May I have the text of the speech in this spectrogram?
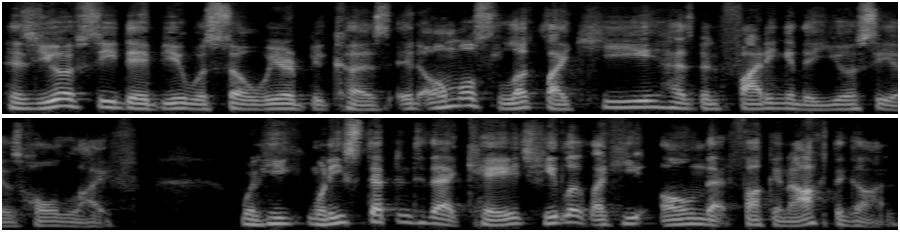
his UFC debut was so weird because it almost looked like he has been fighting in the UFC his whole life. When he when he stepped into that cage, he looked like he owned that fucking octagon.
